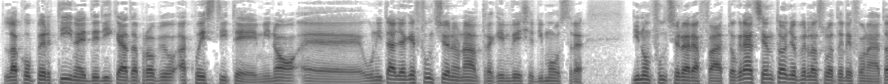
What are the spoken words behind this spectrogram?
la copertina è dedicata proprio a questi temi. No? Eh, un'Italia che funziona e un'altra che invece dimostra di non funzionare affatto. Grazie, Antonio, per la sua telefonata.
